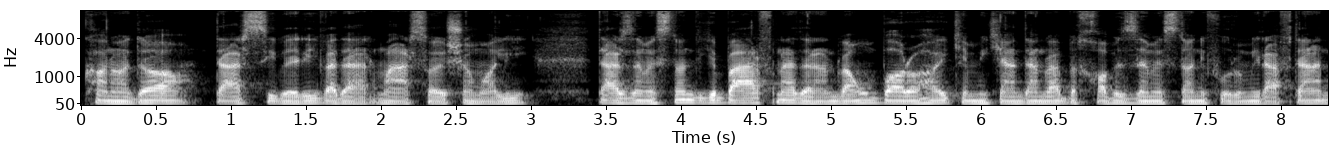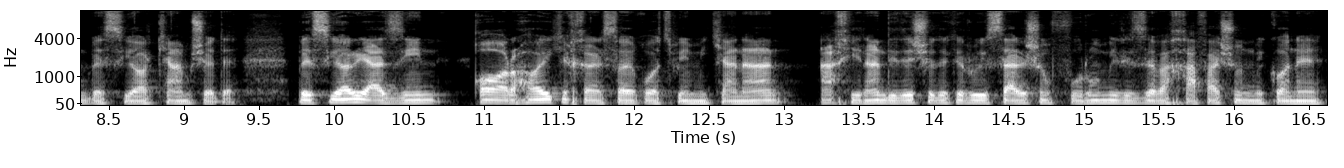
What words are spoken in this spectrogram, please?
کانادا در سیبری و در مرزهای شمالی در زمستان دیگه برف ندارن و اون باراهایی که میکندن و به خواب زمستانی فرو می‌رفتن بسیار کم شده. بسیاری از این قارهایی که خرسای قطبی می‌کنن اخیرا دیده شده که روی سرشون فرو میریزه و خفشون می‌کنه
